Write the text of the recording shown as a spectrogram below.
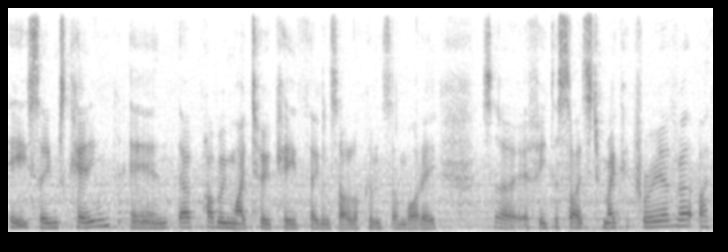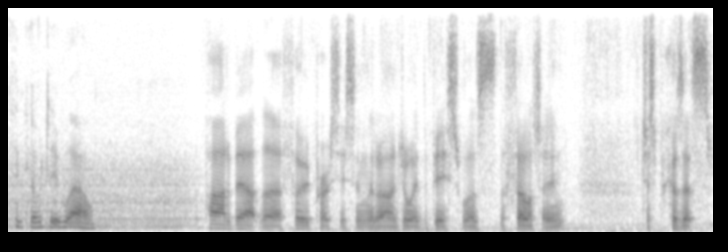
He seems keen, and they're probably my two key things I look in somebody. So if he decides to make a career of it, I think he'll do well. Part about the food processing that I enjoyed the best was the filleting, just because it's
